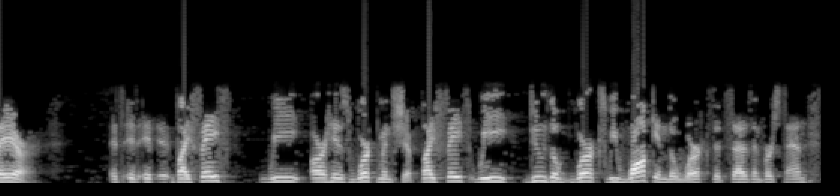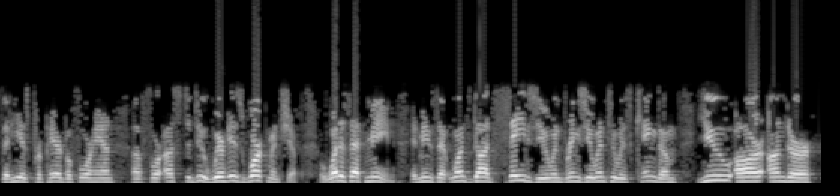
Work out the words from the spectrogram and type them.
there. It, it, it, by faith, we are his workmanship. By faith, we do the works. We walk in the works, it says in verse 10, that he has prepared beforehand uh, for us to do. We're his workmanship. What does that mean? It means that once God saves you and brings you into his kingdom, you are under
